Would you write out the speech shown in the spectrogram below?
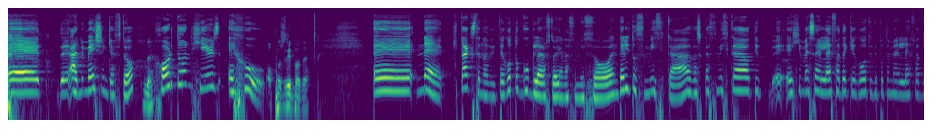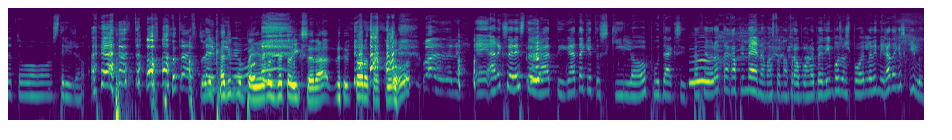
ε, animation κι αυτό. Ναι. Horton Hears a Who. Οπωσδήποτε. Ε, ναι, κοιτάξτε να δείτε. Εγώ το Google αυτό για να θυμηθώ. Εν τέλει το θυμήθηκα. Βασικά θυμήθηκα ότι ε, έχει μέσα ελέφαντα και εγώ οτιδήποτε με ελέφαντα το στρίζω. Αυτό είναι κάτι που περίεργως δεν το ήξερα. τώρα το ακούω. Μάλιστα, ναι. Ε, αν εξαιρέσει το γάτι, τη γάτα και το σκύλο, που εντάξει, τα θεωρώ τα αγαπημένα μας των ανθρώπων, ρε παιδί μου, πώς να σου πω, δηλαδή είναι η γάτα και σκύλο.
